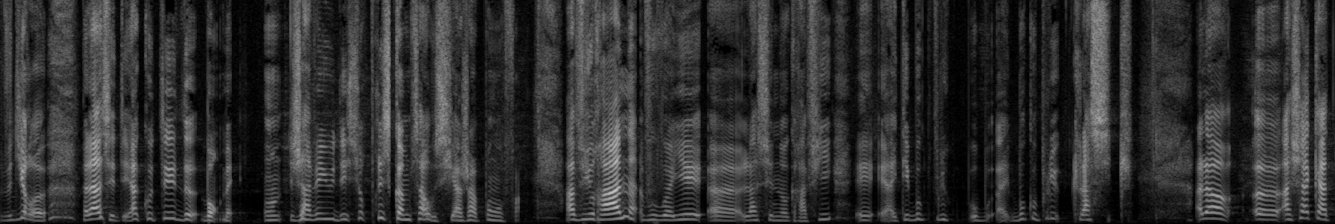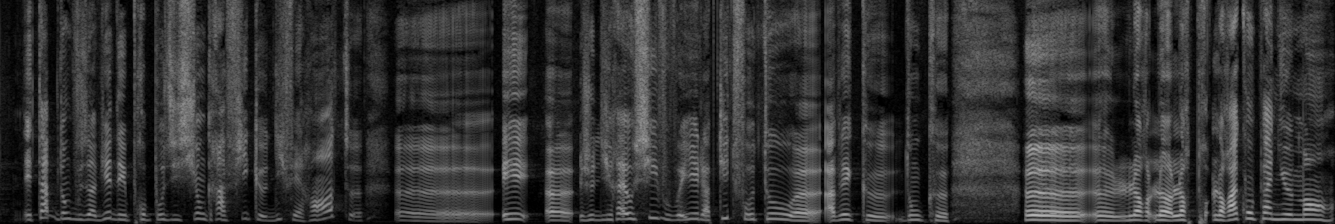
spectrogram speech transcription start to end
veut dire, euh, voilà, c'était à côté de. Bon, mais j'avais eu des surprises comme ça aussi à Japon. Enfin. À Vuran, vous voyez, euh, la scénographie a été beaucoup plus, classique. Alors, euh, à chaque étape, donc, vous aviez des propositions graphiques différentes. Euh, et je dirais aussi, vous voyez la petite photo avec donc leur, leur, accompagnement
